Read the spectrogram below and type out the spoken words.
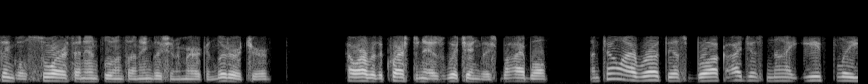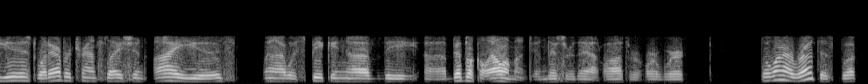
single source and influence on English and American literature. However, the question is which English Bible? Until I wrote this book, I just naively used whatever translation I use when I was speaking of the uh, biblical element in this or that author or work. But when I wrote this book,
